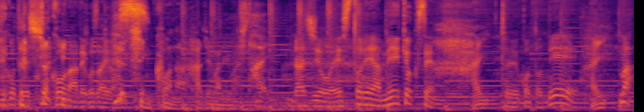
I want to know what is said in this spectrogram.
ということで新コーナーでございます。新コーナー始まりました。はい、ラジオエストレア名曲選はい。ということで、はい。まあ、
